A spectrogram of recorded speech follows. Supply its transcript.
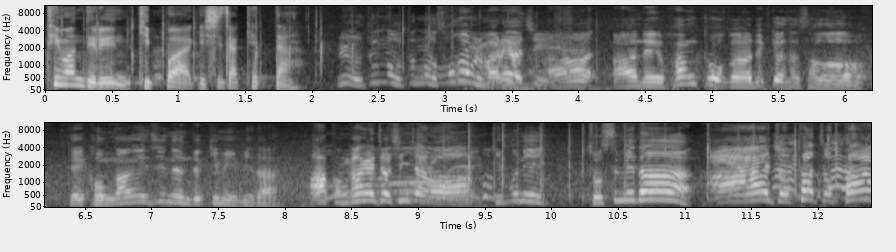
팀원들은 기뻐하기 시작했다. 왜 어떤 너, 어떤 너 소감을 말해야지. 아, 아, 네, 황토가 느껴져서 되게 건강해지는 느낌입니다. 아, 건강해져, 진짜로. 네, 기분이 좋습니다. 아, 좋다, 좋다.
